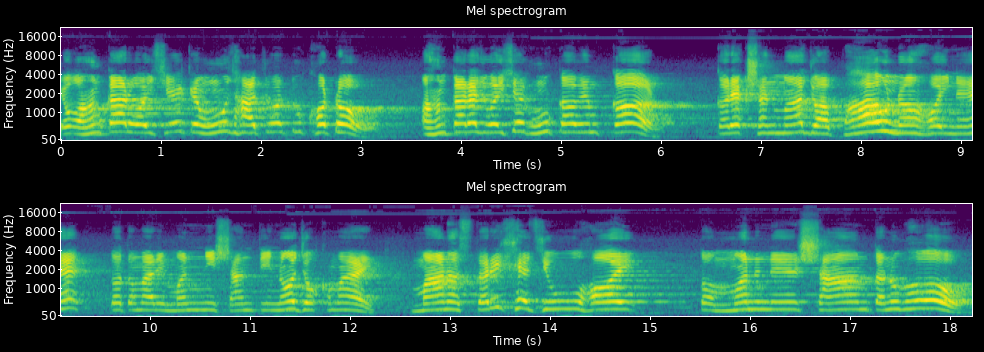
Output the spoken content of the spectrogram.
એવો અહંકાર હોય છે કે હું જ સાચો, તું ખોટો. અહંકાર જ હોય છે. હું કહું એમ કર. કરેક્શનમાં જો આ ભાવ ન હોય ને, તો તમારી મનની શાંતિ ન જોખમાય. માણસ તરીકે જીવવું હોય, તો મનને શાંત અનુભવો.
